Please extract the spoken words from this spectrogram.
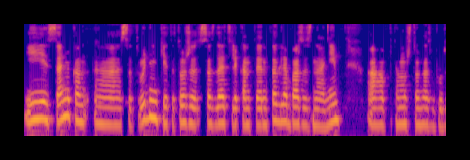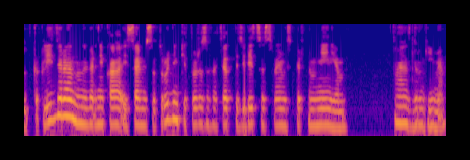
И сами а, сотрудники – это тоже создатели контента для базы знаний, а, потому что у нас будут как лидеры, но наверняка и сами сотрудники тоже захотят поделиться своим экспертным мнением а, с другими.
